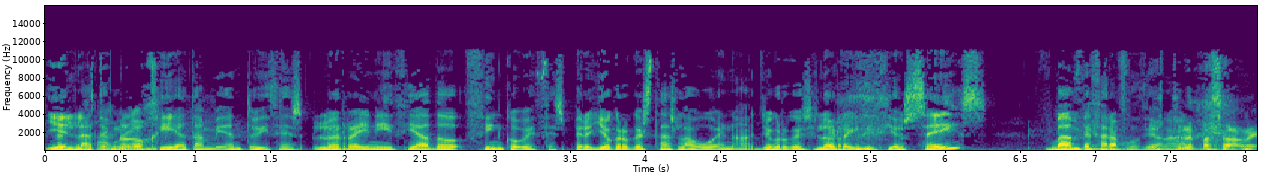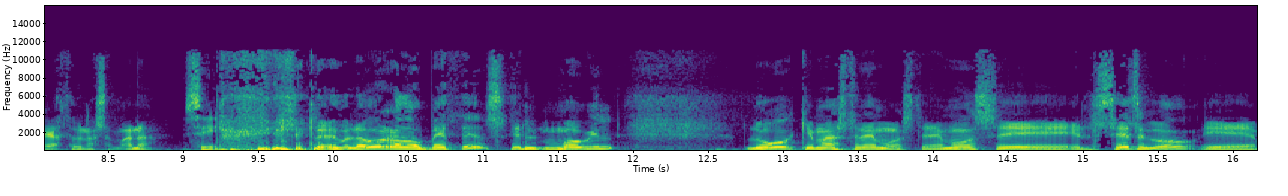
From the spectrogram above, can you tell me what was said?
Y en la tecnología también, tú dices, lo he reiniciado cinco veces, pero yo creo que esta es la buena. Yo creo que si lo reinicio seis, va a empezar a Esto le funcionar. pasaba a hace una semana. Sí. lo he borrado dos veces el móvil. Luego, ¿qué más tenemos? Tenemos eh, el sesgo eh,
